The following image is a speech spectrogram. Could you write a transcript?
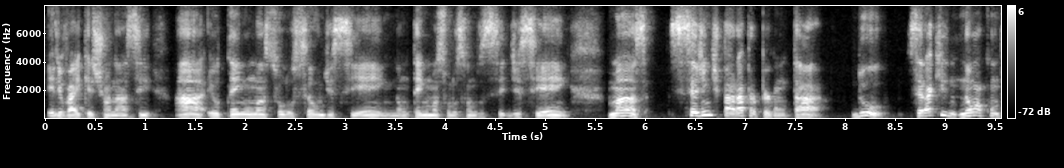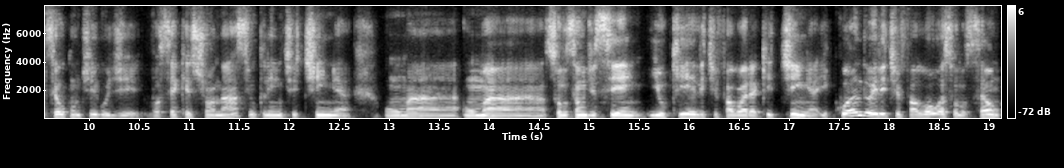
Ele vai questionar se, ah, eu tenho uma solução de CIEM, não tenho uma solução de CIEM. Mas, se a gente parar para perguntar, Du, será que não aconteceu contigo de você questionar se o cliente tinha uma, uma solução de CIEM e o que ele te falou era que tinha, e quando ele te falou a solução,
